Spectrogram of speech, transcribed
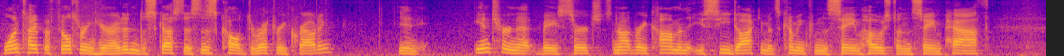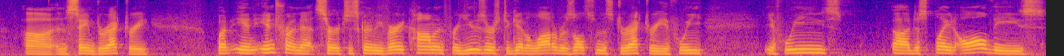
one type of filtering here. I didn't discuss this. This is called directory crowding. In internet-based search, it's not very common that you see documents coming from the same host on the same path uh, in the same directory. But in intranet search, it's going to be very common for users to get a lot of results from this directory. If we, if we uh, displayed all these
